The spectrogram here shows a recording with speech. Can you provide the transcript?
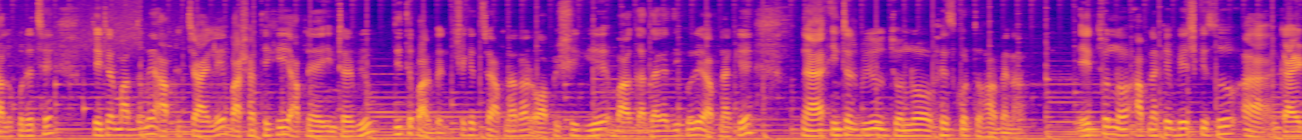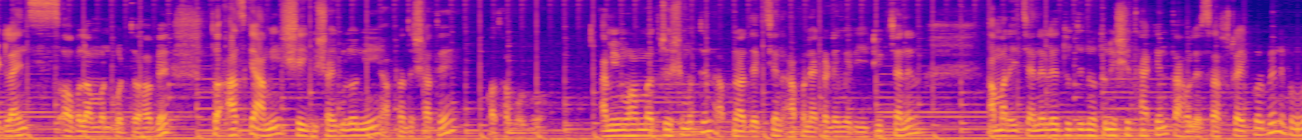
চালু করেছে, যেটার মাধ্যমে আপনি চাইলে বাসা থেকেই আপনি ইন্টারভিউ দিতে পারবেন। সেক্ষেত্রে আপনার আর অফিসে গিয়ে বা গাদাগাদি করে আপনাকে ইন্টারভিউর জন্য ফেস করতে হবে না। এর জন্য আপনাকে বেশ কিছু গাইডলাইন্স অবলম্বন করতে হবে। তো আজকে আমি সেই বিষয়গুলো নিয়ে আপনাদের সাথে কথা বলব। আমি মোহাম্মদ জসিমুদ্দিন আপনারা দেখছেন আপন একাডেমির ইউটিউব চ্যানেল। আমার এই চ্যানেলে যদি নতুন এসে থাকেন, তাহলে সাবস্ক্রাইব করবেন এবং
